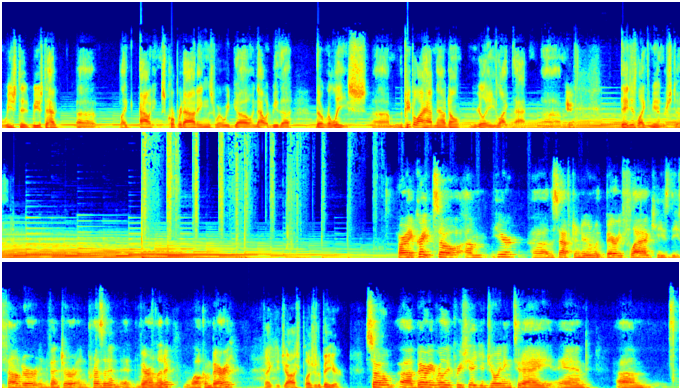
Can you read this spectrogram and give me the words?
we used to we used to have uh, like outings, corporate outings, where we'd go, and that would be the the release. Um, the people I have now don't really like that. Um, yeah. They just like to be understood. All right, great. So I'm um, here uh, this afternoon with Barry Flagg. He's the founder, inventor, and president at Veralytic. Welcome, Barry. Thank you, Josh. Pleasure to be here. So, uh, Barry, really appreciate you joining today. And, um,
